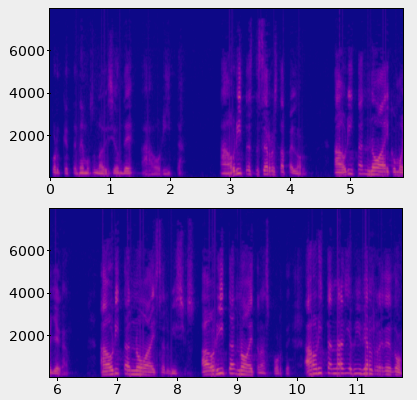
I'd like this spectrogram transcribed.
porque tenemos una visión de ahorita. Ahorita este cerro está pelón. Ahorita no hay cómo llegar. Ahorita no hay servicios. Ahorita no hay transporte. Ahorita nadie vive alrededor.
